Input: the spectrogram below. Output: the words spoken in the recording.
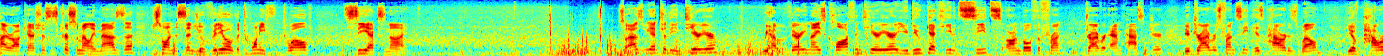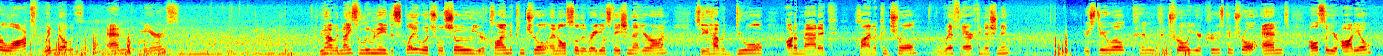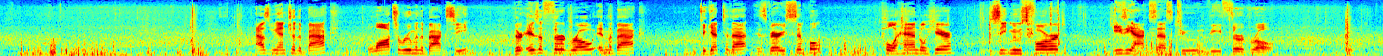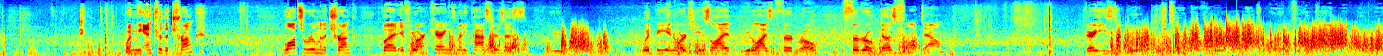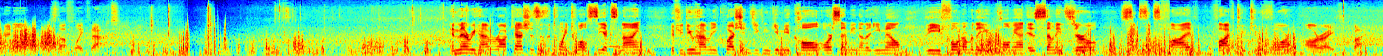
Hi Rakesh, this is Chris LA Mazda. Just wanted to send you a video of the 2012 CX-9. So as we enter the interior, we have a very nice cloth interior. You do get heated seats on both the front driver and passenger. Your driver's front seat is powered as well. You have power locks, windows, and mirrors. You have a nice illuminated display which will show you your climate control and also the radio station that you're on. So you have a dual automatic climate control with air conditioning. Your steering wheel can control your cruise control and also your audio. As we enter the back, lots of room in the back seat. There is a third row in the back. To get to that is very simple pull a handle here, seat moves forward, easy access to the third row. When we enter the trunk, lots of room in the trunk, but if you aren't carrying as many passengers as you would be in order to utilize, utilize the third row, the third row does flop down. Very easy to do. Like that. And there we have it, Rakesh. This is the 2012 CX-9. If you do have any questions, you can give me a call or send me another email. The phone number that you can call me at is 780-665-5224. All right, bye.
